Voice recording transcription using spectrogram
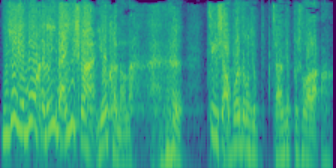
你说有没有可能一百一十万？有可能的，这个小波动就咱就不说了啊。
